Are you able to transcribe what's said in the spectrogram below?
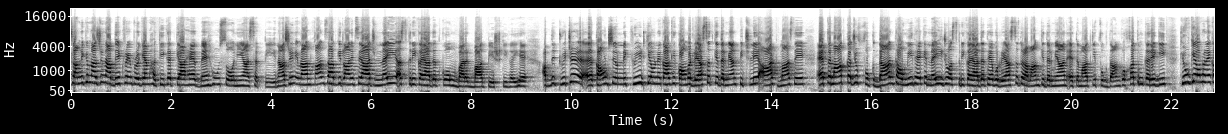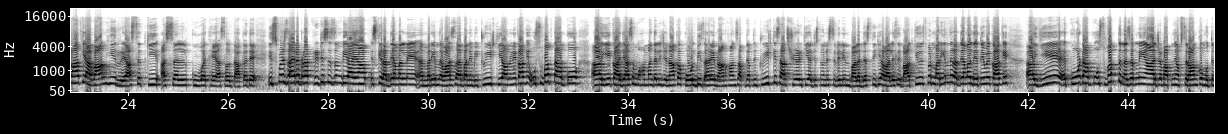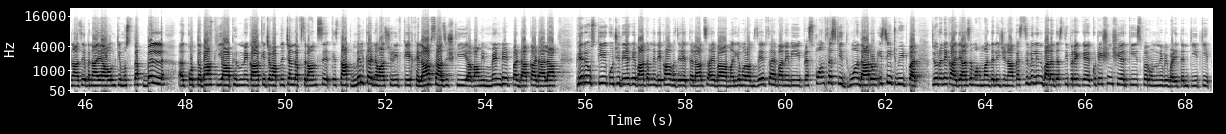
अस्सलाम वालेकुम, नाजरीन, आप देख रहे हैं प्रोग्राम हकीकत क्या है? मैं हूँ सोनिया सत्ती। नाजरीन, इमरान खान साहब की जानब से आज नई अस्करी क्यादत को मुबारकबाद पेश की गई है। अपने ट्विटर अकाउंट से उन्होंने ट्वीट किया, उन्होंने कहा कि कौम रियासत के दरमियान पिछले आठ माह से एतमाद का जो फुकदान था, उम्मीद है कि नई जो अस्करी क्यादत है, वो रियासत और आवाम के दरमियान एतमाद के फुकदान को ख़त्म करेगी, क्योंकि उन्होंने कहा कि आवाम ही रियासत की असल कुत है, असल ताकत है। इस पर ज़ाहिर बड़ा क्रिटिसिज्म भी आया। इसके रद्दमल ने मरियम नवाज़ साहबा ने भी ट्वीट किया। उन्होंने कहा कि उस वक्त आपको ये कायद आज़म मोहम्मद अली जना का कॉल भी जहर इमरान खान साहब ने अपने ट्वीट के साथ शेयर किया, जिसमें उन्हें सिविलियन बालादस्ती के हवाले से बात की। इस पर मरियम ने रद्दमल देते हुए कहा कि ये कोर्ट आपको उस वक्त नज़र नहीं आया जब आपने अफसरान को मुतनाज़ बनाया, उनके मुस्तबिल को तबाह किया। फिर उन्होंने कहा कि जब आपने चंद अफसरान से, के साथ मिलकर नवाज़ शरीफ के खिलाफ साजिश की, अवामी मैंडेट पर डाका डाला फिर उसकी कुछ ही देर के बाद हमने देखा वज़ीर इतलात साहिबा मरियम और अगजेब साहिबा ने भी प्रेस कॉन्फ्रेंस की धुआंधार और इसी ट्वीट पर जो उन्होंने कायद आज़म मोहम्मद अली जिना का सिविलियन बालादस्ती पर एक कोटेशन शेयर की, इस पर उन्होंने भी बड़ी तनकीद की।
